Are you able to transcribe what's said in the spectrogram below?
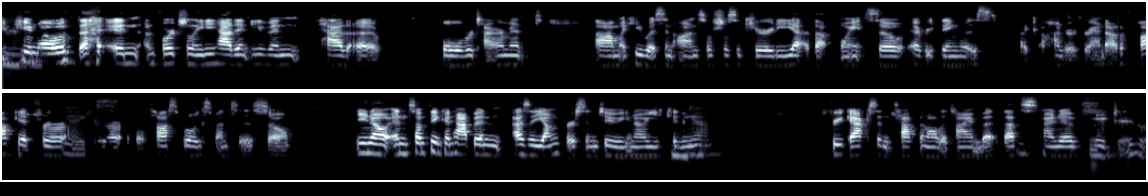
Mm. you know that and unfortunately he hadn't even had a full retirement um like he wasn't on social security yet at that point so everything was like a hundred grand out of pocket for, for hospital expenses so you know and something can happen as a young person too you know you can Yeah. freak accidents happen all the time but that's kind of you do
